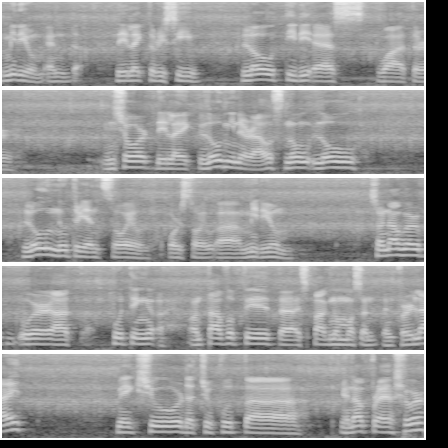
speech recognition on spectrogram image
medium and they like to receive low TDS water. In short, they like low minerals, no low low nutrient soil or soil uh, medium. So now we're we're at putting uh, on top of it uh, sphagnum moss and, and perlite. Make sure that you put uh, enough pressure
